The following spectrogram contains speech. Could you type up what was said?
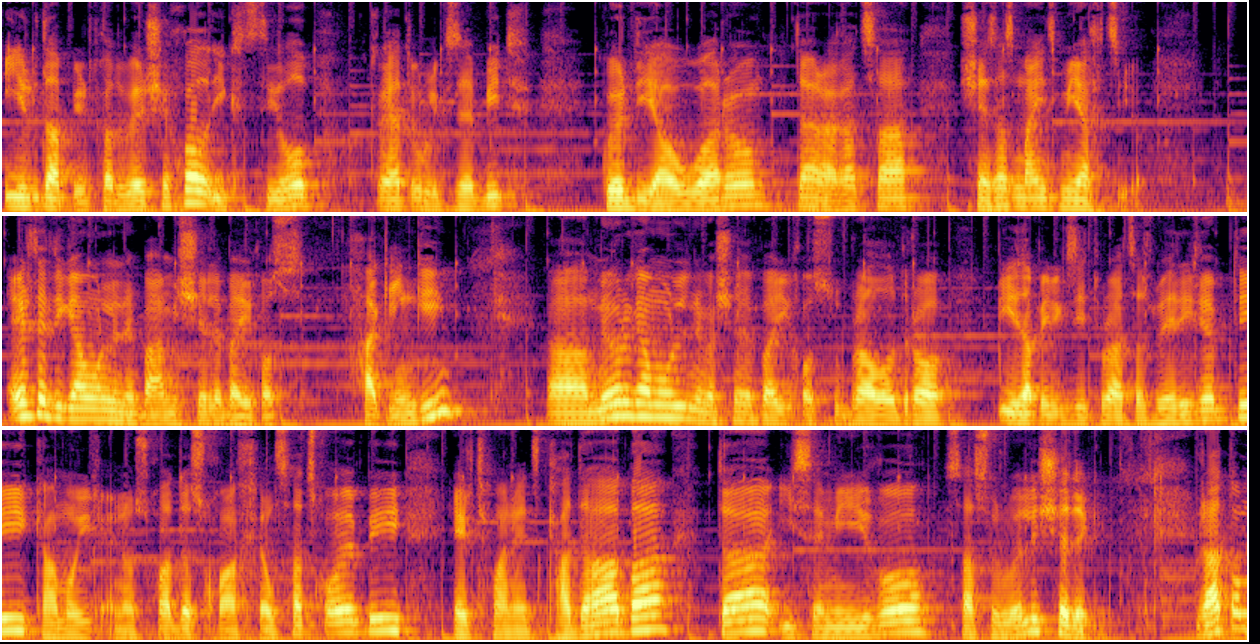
პირდაპირ თქვა ვერ შეხვალ, იქ ცდილობ კრეატიული გზებით გვერდი აუარო და რაღაცა შენსაც მაინც მიაღწიო. ერთ-ერთი გამოვლენა ამის შეიძლება იყოს ჰაკინგი. მეორე გამოვლენა შეიძლება იყოს უბრალოდ რომ პირდაპირ გზით თუ რაღაცას ვერ იღებდი, გამოიყენო სხვადასხვა ხელსაწყოები, ერთმანეთს გადააბა და ისე მიიღო სასურველი შედეგი. რატომ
